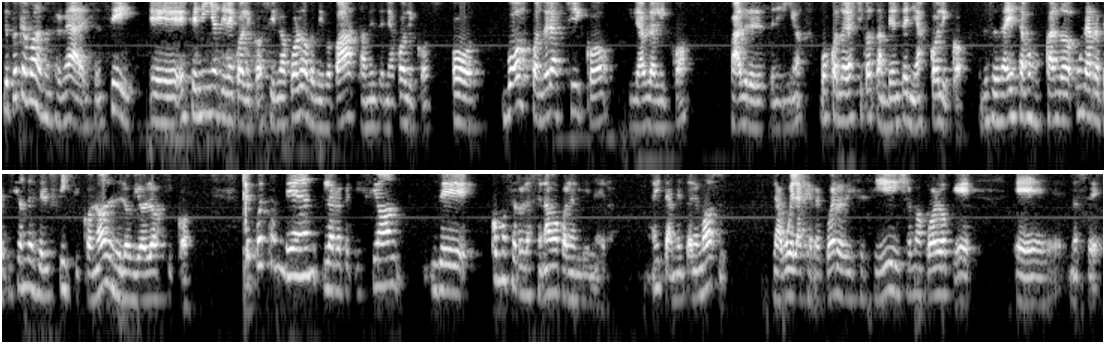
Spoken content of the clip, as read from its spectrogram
Después tenemos las enfermedades en sí. Eh, este niño tiene cólicos. Sí, me acuerdo que mi papá también tenía cólicos. O vos cuando eras chico, y le habla al hijo, padre de ese niño, vos cuando eras chico también tenías cólico. Entonces ahí estamos buscando una repetición desde el físico, ¿no? Desde lo biológico. Después también la repetición de cómo se relacionaba con el dinero. Ahí también tenemos la abuela que recuerda, dice, sí, yo me acuerdo que, eh, no sé,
